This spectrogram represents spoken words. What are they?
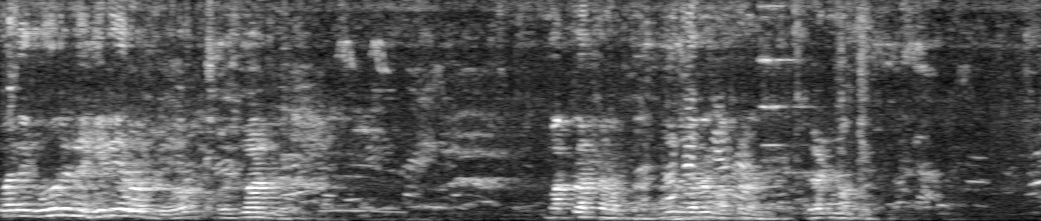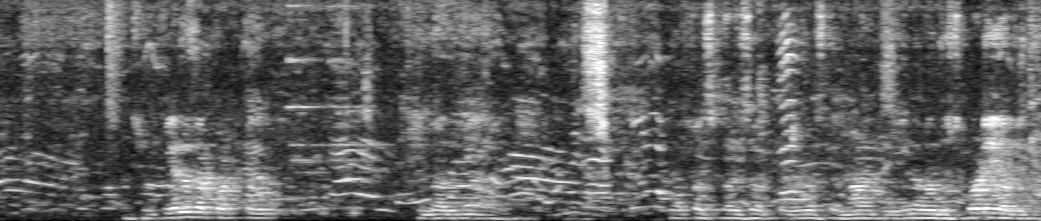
ಕೊನೆಗೆ ಊರಿನ ಹಿರಿಯರೊಬ್ರು ಯಜಮಾನ್ರು ಮಕ್ಕಳ ಹತ್ರ ಹೋಗ್ತಾರೆ. ಮೂರು ಜನ ಮಕ್ಕಳು ಗಂಡು ಮಕ್ಕಳು ಸ್ವಲ್ಪ ಏನಾದ್ರು ಕೊಟ್ಟು ಇಲ್ಲ ಅದನ್ನ ವಾಪಸ್ ಕಳಿಸೋಕ್ಕೆ ವ್ಯವಸ್ಥೆ ಮಾಡಿ ಏನೋ ಒಂದು ಕೊಡಿ ಅವರಿಗೆ.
